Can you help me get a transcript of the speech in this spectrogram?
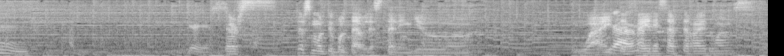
Hmm. Curious. There's there's multiple tablets telling you why Yeah, the fairies are the right ones. So.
